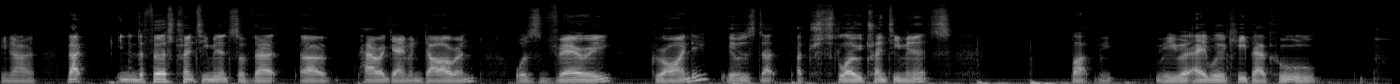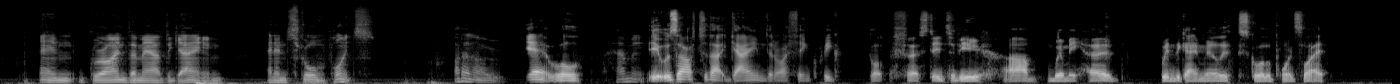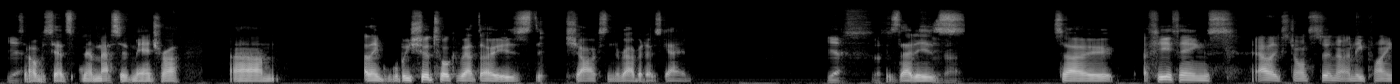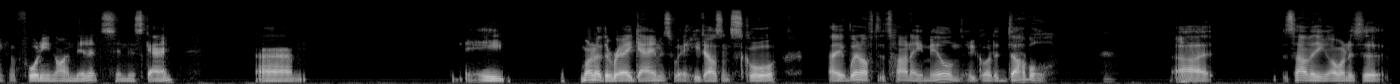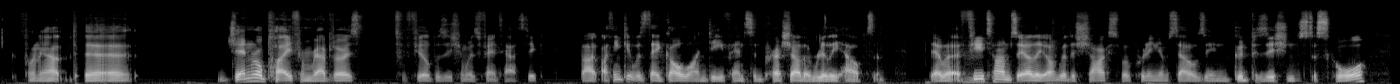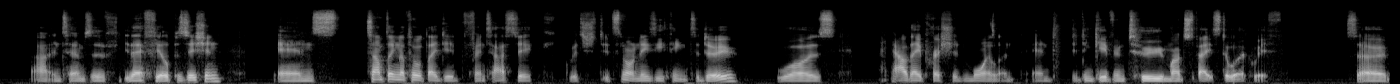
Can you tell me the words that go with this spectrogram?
You know that in the first twenty minutes of that uh, Power game in Darwin was very grindy. It was that a slow twenty minutes, but we we were able to keep our cool and grind them out of the game, and then score the points. I don't know Yeah, well, how many. it was after that game that I think we got the first interview um, when we heard win the game early, score the points late. Yeah. So obviously that's been a massive mantra. Um, I think what we should talk about though is the Sharks and the Rabbitohs game Yes, because that is so a few things. Alex Johnston only playing for 49 minutes in this game. Um, he one of the rare games where he doesn't score. They went off to Taane Milne, who got a double. Uh, something I wanted to point out: the general play from Rabbitohs for field position was fantastic, but I think it was their goal line defense and pressure that really helped them. There were a few times early on where the Sharks were putting themselves in good positions to score uh, in terms of their field position. And something I thought they did fantastic, which it's not an easy thing to do, was how they pressured Moylan and didn't give him too much space to work with. So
